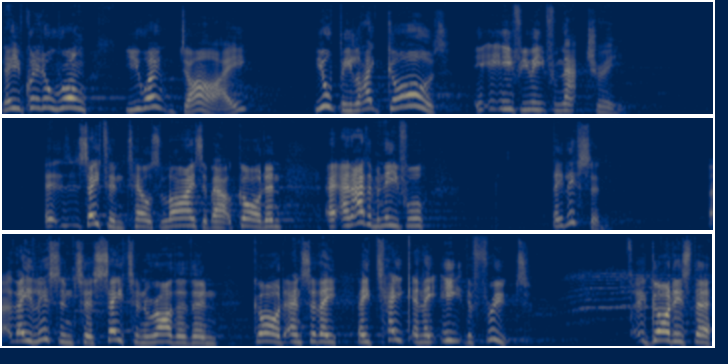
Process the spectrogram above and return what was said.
no, you've got it all wrong. You won't die. You'll be like God if you eat from that tree. Uh, Satan tells lies about God, and, and Adam and Eve, well, they listen. Uh, they listen to Satan rather than God, and so they, they take and they eat the fruit. God is the,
